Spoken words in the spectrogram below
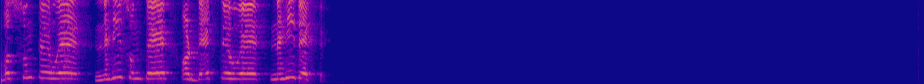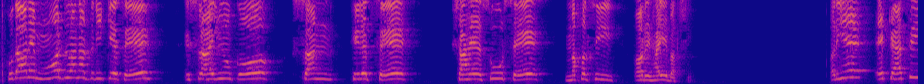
वो सुनते हुए नहीं सुनते और देखते हुए नहीं देखते। खुदा ने मौजाना तरीके से इसराइलियों को सन हिरब से, शाह सूर से मखलसी और रिहाई बख्शी। और ये एक ऐसी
